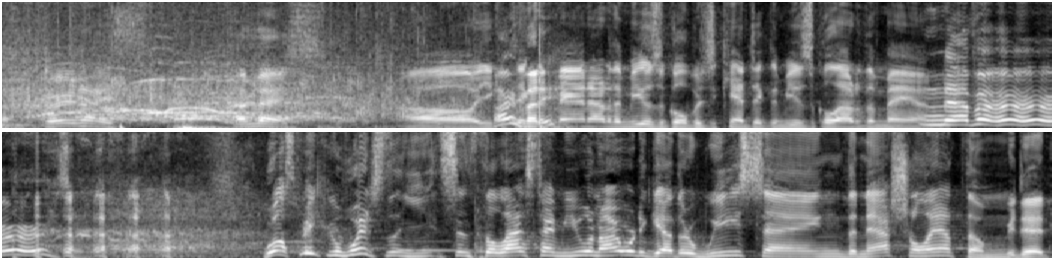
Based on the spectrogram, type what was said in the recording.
Go. Very nice. I'm nice. Oh, you can Hi, take buddy. the man out of the musical, but you can't take the musical out of the man. Never. Well, speaking of which, since the last time you and I were together, we sang the national anthem. We did.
